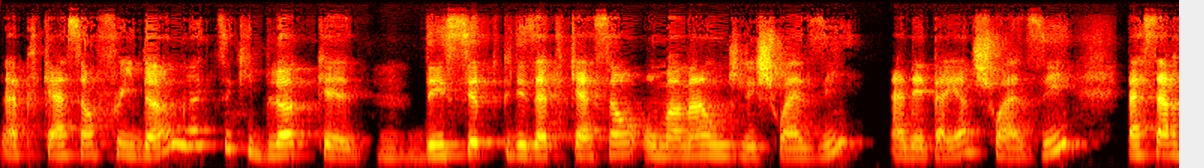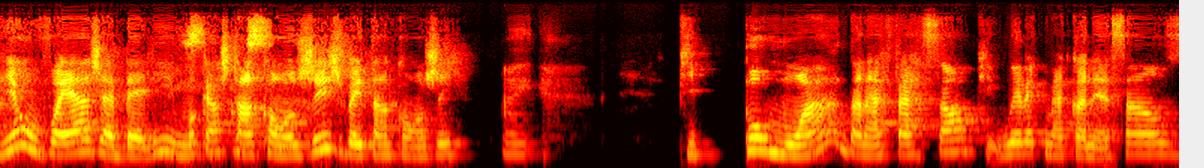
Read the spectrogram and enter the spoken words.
l'application Freedom, là, qui bloque euh, des sites puis des applications au moment où je les choisis, à des périodes choisies. Ben, ça revient au voyage à Bali. Moi, quand je suis en congé, je vais être en congé. Puis pour moi, dans la façon, puis oui, avec ma connaissance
